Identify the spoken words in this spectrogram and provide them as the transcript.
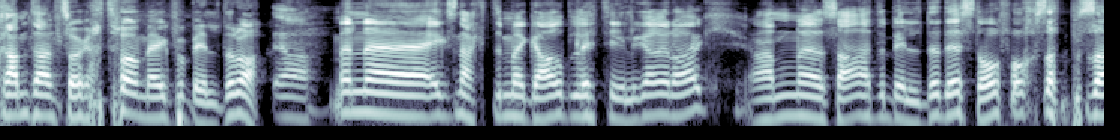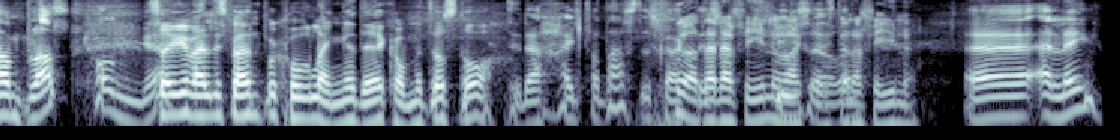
fram til han så at det var meg på bildet, da. ja. Men eh, jeg snakket med Gard litt tidligere i dag. Han eh, sa at bildet det står fortsatt på samme plass. Konge. Så jeg er veldig spent på hvor lenge det kommer til å stå. Det er helt fantastisk, faktisk. Ja, den er fin, faktisk. Den er fin. Uh, Elling,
